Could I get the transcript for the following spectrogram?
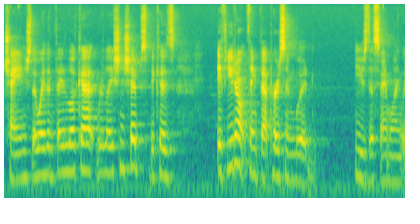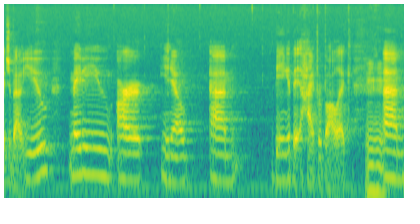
change the way that they look at relationships because if you don't think that person would use the same language about you. Maybe you are, you know, um, being a bit hyperbolic. Mm-hmm. Um,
